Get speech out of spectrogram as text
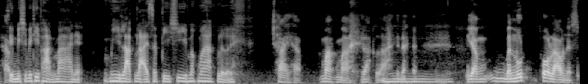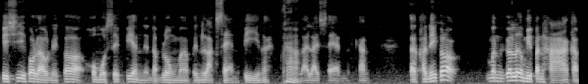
ครับสิ่งมีชีวิตที่ผ่านมาเนี่ยมีหลากหลายสปีชีส์มาก ๆเลย ใช่ครับ มากมายหลากหลายนะอืมอย่างมนุษย์พวกเราเนี่ยสปีชีส์พวกเราเนี่ยก็โฮโมเซเปียนเนี่ยดำรงมาเป็นหลักแสนปีนะครับหลายหลายๆแสนเหมือนกัน แต่คราวนี้ก็มันก็เริ่มมีปัญหากับ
